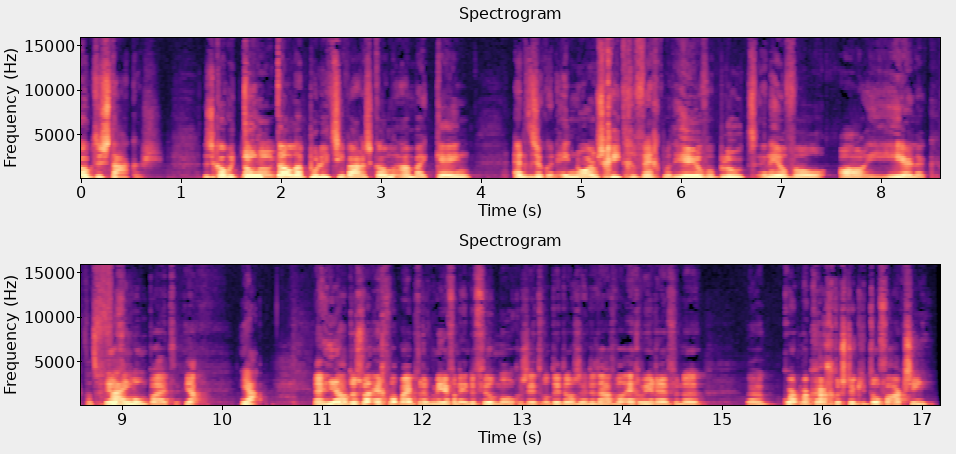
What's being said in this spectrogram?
Ook de stakers. Dus er komen Dan wel, ja. tientallen politiewagens komen aan bij Kane. En het is ook een enorm schietgevecht met heel veel bloed en heel veel... Oh, heerlijk. Wat Heel fijn. veel lompheid. Ja. Ja, En hier had dus wel echt wat mij betreft meer van in de film mogen zitten. Want dit was inderdaad wel echt weer even een eh, kort maar krachtig stukje toffe actie.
